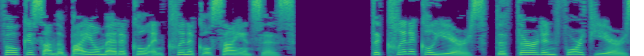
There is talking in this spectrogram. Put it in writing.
focus on the biomedical and clinical sciences. The clinical years, the third and fourth years,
